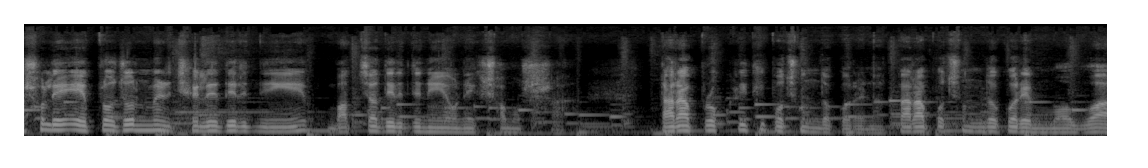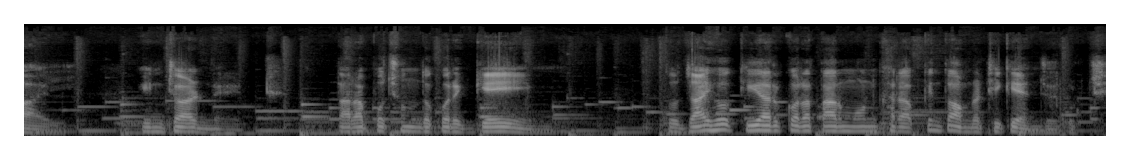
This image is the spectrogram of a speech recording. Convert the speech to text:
আসলে এ প্রজন্মের ছেলেদের নিয়ে, বাচ্চাদের নিয়ে অনেক সমস্যা। তারা প্রকৃতি পছন্দ করে না। তারা পছন্দ করে মোবাইল, ইন্টারনেট, তারা পছন্দ করে গেম। তো যাই হোক, কি আর করা, তার মন খারাপ, কিন্তু আমরা ঠিকই এনজয় করছি।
